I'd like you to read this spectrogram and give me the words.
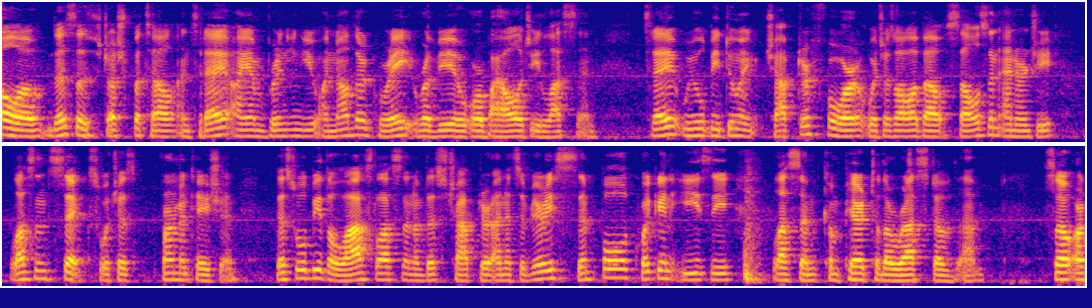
Hello, this is Josh Patel, and today I am bringing you another great review or biology lesson. Today we will be doing Chapter 4, which is all about cells and energy, Lesson 6, which is fermentation. This will be the last lesson of this chapter, and it's a very simple, quick, and easy lesson compared to the rest of them. So, our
